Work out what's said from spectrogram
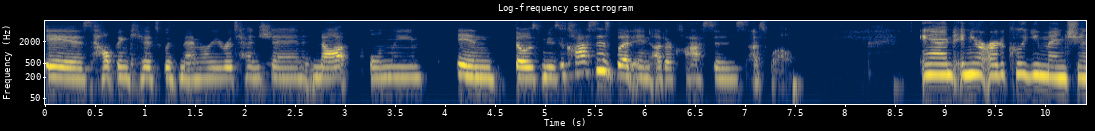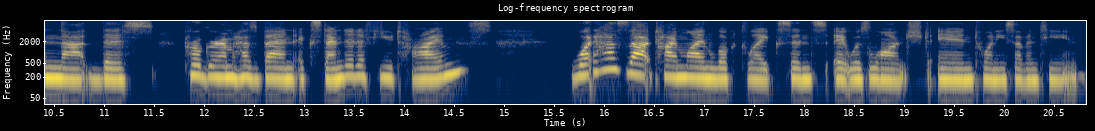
is helping kids with memory retention, not only in those music classes, but in other classes as well. And in your article, you mentioned that this program has been extended a few times. What has that timeline looked like since it was launched in 2017?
